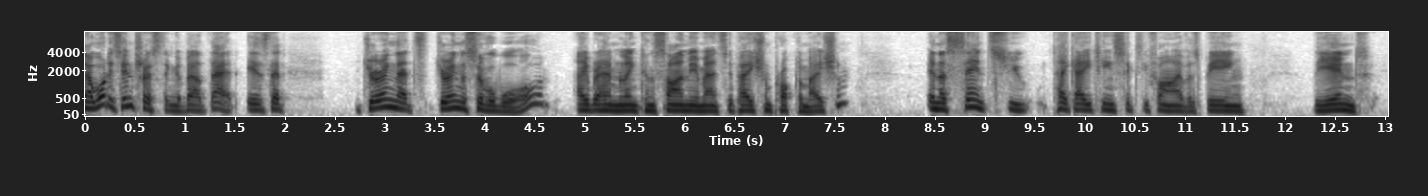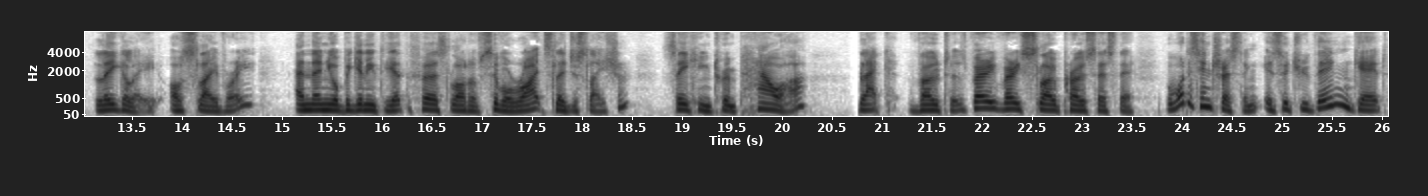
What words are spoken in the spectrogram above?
Now, what is interesting about that is that during that during the Civil War, Abraham Lincoln signed the Emancipation Proclamation. In a sense, you take 1865 as being the end legally of slavery, and then you're beginning to get the first lot of civil rights legislation seeking to empower black voters. Very, very slow process there. But what is interesting is that you then get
